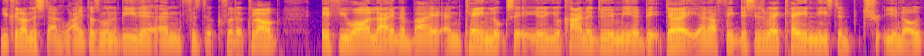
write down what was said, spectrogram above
you could understand why he doesn't want to be there. And for the for the club, if you are lying about it, and Kane looks at it, you're, you're kind of doing me a bit dirty. And I think this is where Kane needs to, you know,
